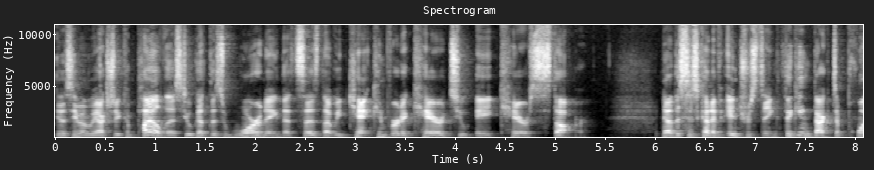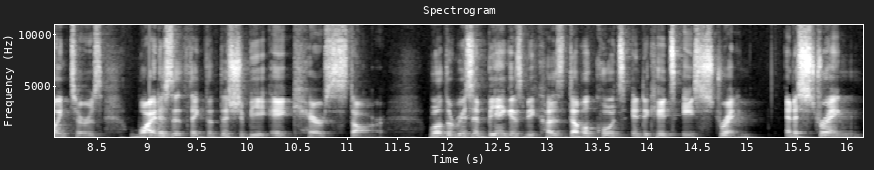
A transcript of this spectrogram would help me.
You'll see when we actually compile this, you'll get this warning that says that we can't convert a char to a char star. Now, this is kind of interesting. Thinking back to pointers, why does it think that this should be a char star? Well, the reason being is because double quotes indicates a string, and a string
